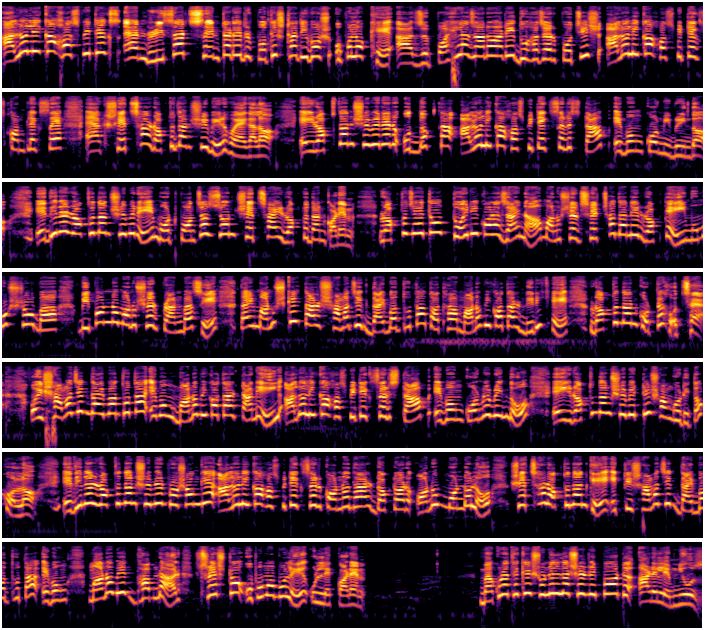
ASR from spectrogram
Alolika হসপিটেক্স and research সেন্টারের প্রতিষ্ঠা দিবস উপলক্ষে আজ পহেলা জানুয়ারি দু হাজার পঁচিশ আলোলিকা হসপিটেক্স কমপ্লেক্সে এক স্বেচ্ছা রক্তদান শিবির হয়ে গেল। এই রক্তদান শিবিরের উদ্যোক্তা আলোলিকা হসপিটেক্সের স্টাফ এবং কর্মীবৃন্দ। এদিনের রক্তদান শিবিরে মোট পঞ্চাশ জন স্বেচ্ছায় রক্তদান করেন। রক্ত যেহেতু তৈরি করা যায় না, মানুষের স্বেচ্ছাদানের রক্তেই মুমূর্ষ বা বিপন্ন মানুষের প্রাণ বাঁচে, তাই মানুষকেই তার সামাজিক দায়বদ্ধতা তথা মানবিকতার নিরিখে রক্তদান করতে হচ্ছে। ওই সামাজিক দায়বদ্ধতা এবং মানবিকতার টানেই আলোলিকা হসপিটেক্সের স্টাফ এবং কর্মীবৃন্দ এই রক্তদান শিবিরটি সংগঠিত করল। এদিনের রক্তদান শিবির প্রসঙ্গে আলোলিকা হসপিটেক্সের কর্ণধার ডক্টর অনুপ মণ্ডলও স্বেচ্ছা রক্তদানকে একটি সামাজিক দায়বদ্ধতা এবং মানবিক ভাবনার শ্রেষ্ঠ উপমা বলে উল্লেখ করেন। বাঁকুড়া থেকে সুনীল দাসের report R L M news.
